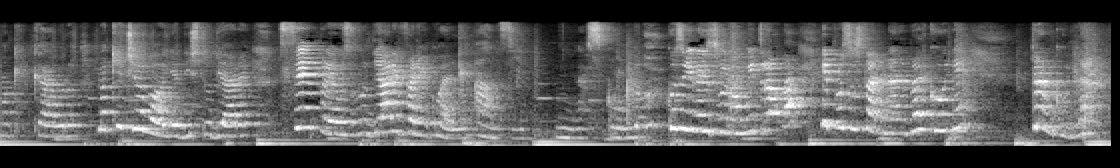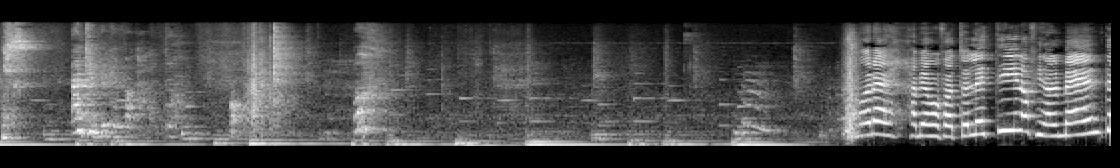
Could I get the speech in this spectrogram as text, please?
Ma che cavolo, ma chi c'ha voglia di studiare? Sempre devo studiare e fare quello. Anzi, mi nascondo, così nessuno mi trova e posso stare nel balcone Amore, abbiamo fatto il lettino finalmente.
